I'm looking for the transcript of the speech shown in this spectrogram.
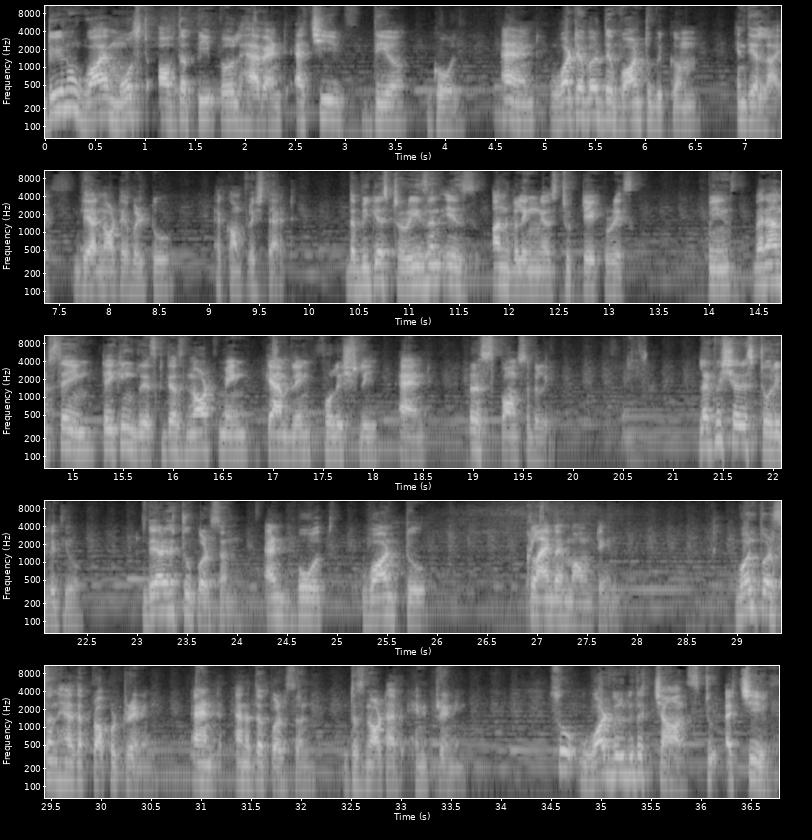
Do you know why most of the people haven't achieved their goal? And whatever they want to become in their life, they are not able to accomplish that. The biggest reason is unwillingness to take risk. Means when I'm saying taking risk does not mean gambling foolishly and irresponsibly. Let me share a story with you. There is a two person and both want to climb a mountain one person has a proper training and another person does not have any training. So what will be the chance to achieve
